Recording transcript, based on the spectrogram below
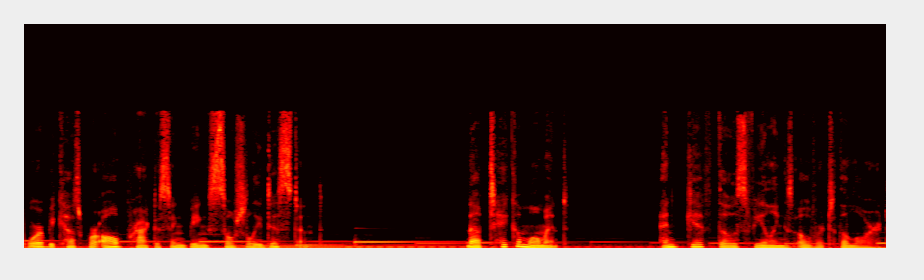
or because we're all practicing being socially distant. Now take a moment and give those feelings over to the Lord.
